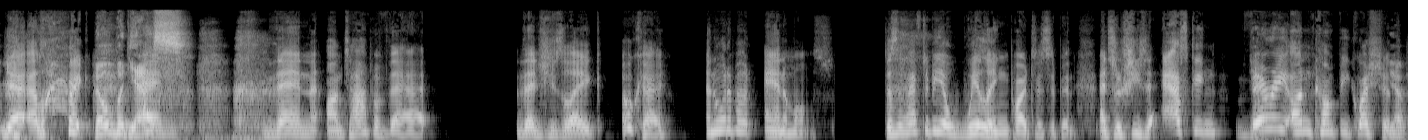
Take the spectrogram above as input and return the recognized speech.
yeah like No, but yes. then on top of that then she's like okay and what about animals? Does it have to be a willing participant? And so she's asking very uncomfy questions Yep.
